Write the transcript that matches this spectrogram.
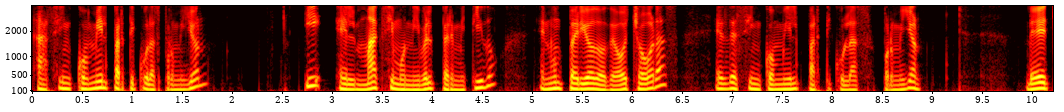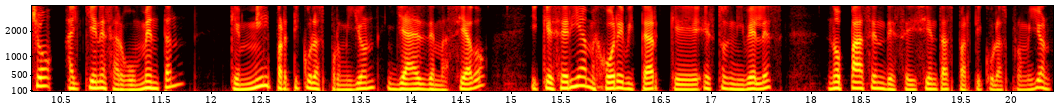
a 5000 partículas por millón. Y el máximo nivel permitido en un periodo de 8 horas es de 5000 partículas por millón. De hecho, hay quienes argumentan que 1000 partículas por millón ya es demasiado y que sería mejor evitar que estos niveles no pasen de 600 partículas por millón.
